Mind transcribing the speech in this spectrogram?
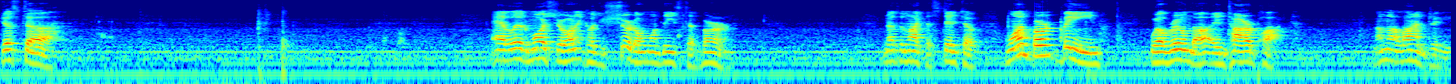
Just uh, add a little moisture on it because you sure don't want these to burn. Nothing like the stench of one burnt bean will ruin the entire pot. I'm not lying to you.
